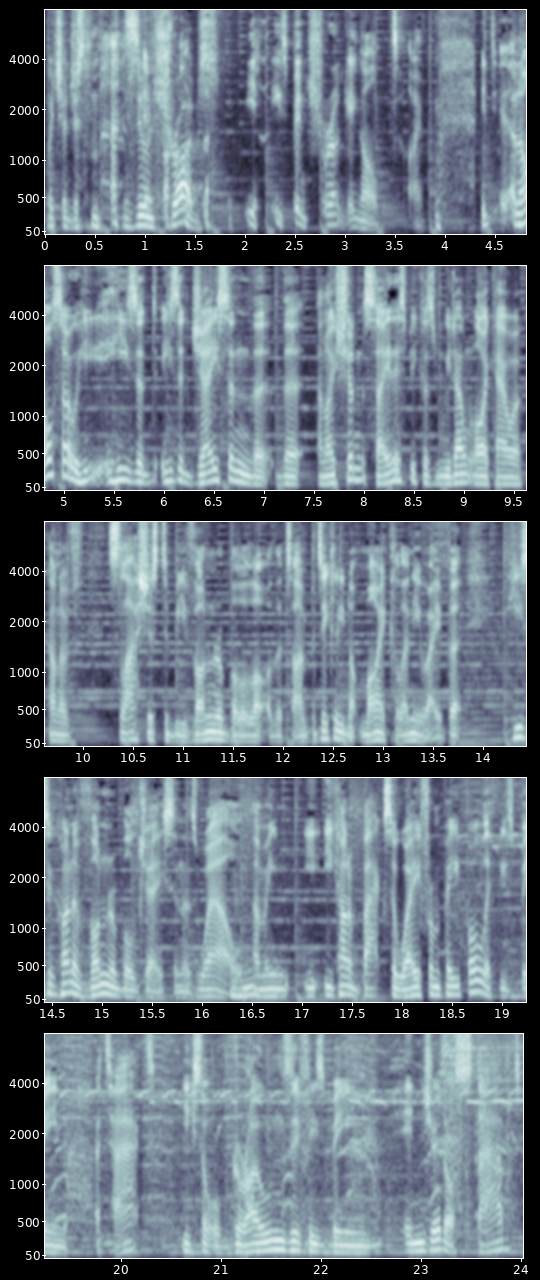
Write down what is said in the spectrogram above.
which are just massive. He's doing shrugs. yeah, he's been shrugging all the time. It, and also, he, he's a he's a Jason that that, and I shouldn't say this because we don't like our kind of slashes to be vulnerable a lot of the time, particularly not Michael anyway. But he's a kind of vulnerable Jason as well. Mm-hmm. I mean, he, he, kind of backs away from people if he's been attacked. He sort of groans if he's been injured or stabbed.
